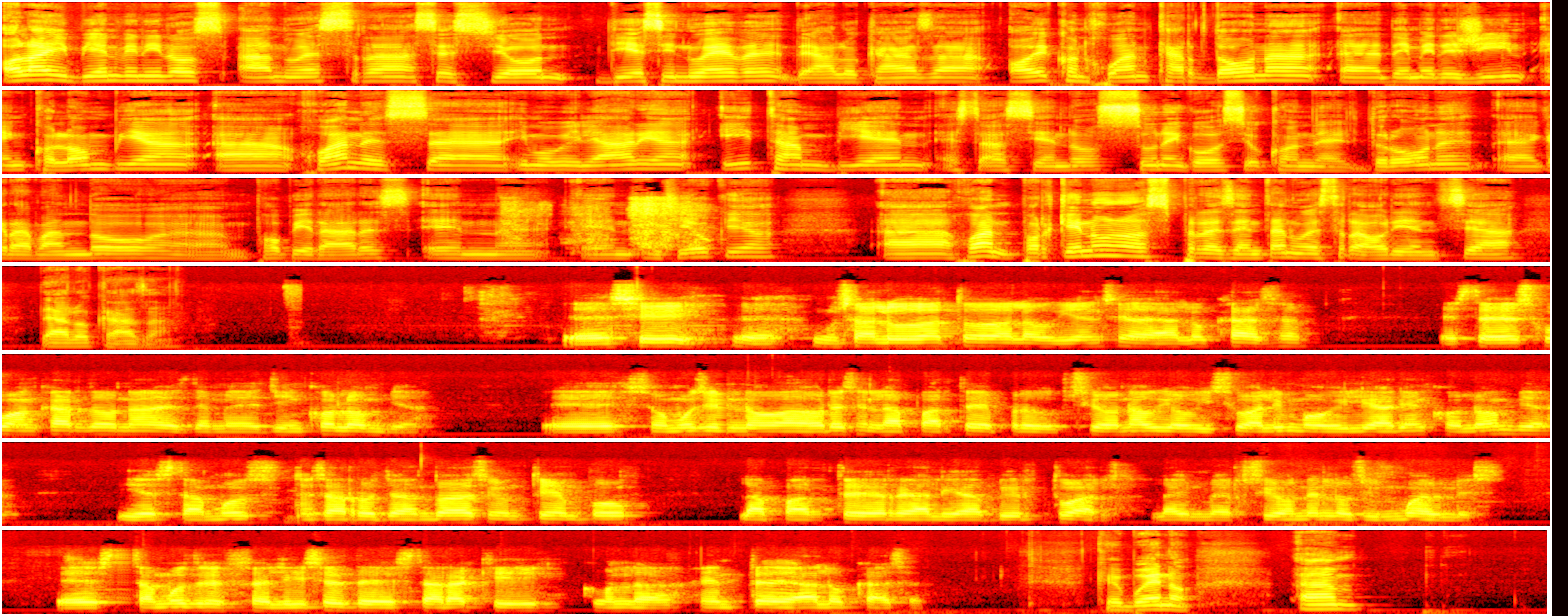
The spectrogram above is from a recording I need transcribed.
Hola y bienvenidos a nuestra sesión 19 de Halo Casa. Hoy con Juan Cardona eh, de Medellín, en Colombia. Ah, Juan es eh, inmobiliaria y también está haciendo su negocio con el drone, eh, grabando propiedades en, en Antioquia. Ah, Juan, ¿por qué no nos presenta nuestra audiencia de Halo Casa? sí, un saludo a toda la audiencia de Halo Casa. Este es Juan Cardona desde Medellín, Colombia. Eh, somos innovadores en la parte de producción audiovisual inmobiliaria en Colombia y estamos desarrollando hace un tiempo la parte de realidad virtual, la inmersión en los inmuebles. Eh, estamos felices de estar aquí con la gente de Alo Casa. Qué bueno.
